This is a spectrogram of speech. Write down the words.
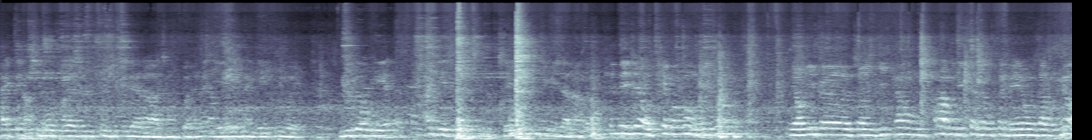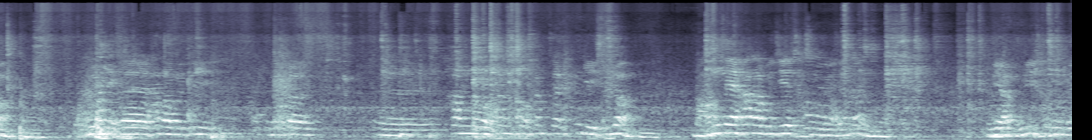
하여튼 김호기가 좀 중심이 되라 자꾸 하는 얘기하는 게 있는 거예요. 네가 우리 한계 지원 제일 집이잖아. 근데 이제 어떻게 보면 우리는 여기 그저 이평 할아버지 때부터 내려오다 보면 그 이세 할아버지 그러니까 어, 한모 한소 한자 한게 있으면 막내 할아버지의 자손들이잖아요. 우리 아- 우리 자손들이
